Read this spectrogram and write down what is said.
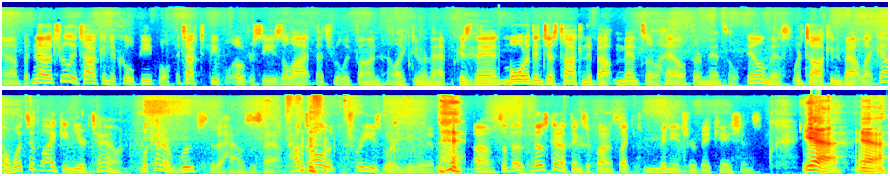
Uh, but no, it's really talking to cool people. I talk to people overseas a lot. That's really fun. I like doing that because then more than just talking about mental health or mental illness, we're talking about like, oh, what's it like in your town? What kind of roofs do the houses have? How tall are the trees where you live? Um, so th- those kind of things are fun. It's like miniature Yeah, yeah.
